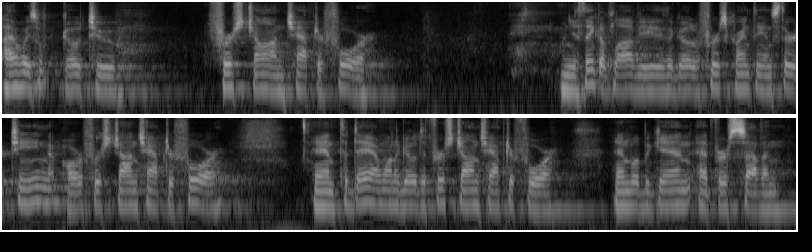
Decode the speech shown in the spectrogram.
I always go to 1 John chapter 4. When you think of love, you either go to 1 Corinthians 13 or 1 John chapter 4. And today I want to go to 1 John chapter 4, and we'll begin at verse 7.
